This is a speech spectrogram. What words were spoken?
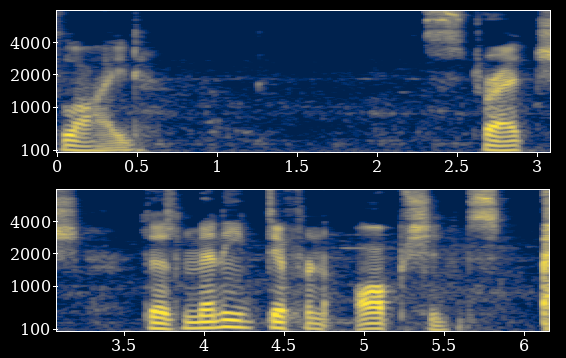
slide, stretch. There's many different options.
